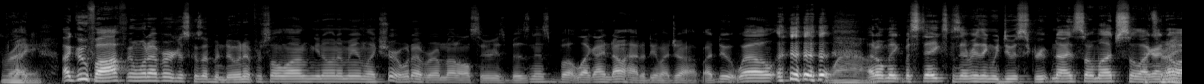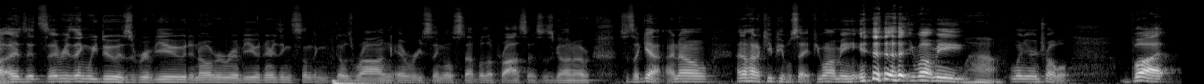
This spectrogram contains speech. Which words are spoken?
Right. Like I goof off and whatever just because I've been doing it for so long. You know what I mean? Like sure, whatever. I'm not all serious business, but like I know how to do my job. I do it well. Wow. I don't make mistakes because everything we do is scrutinized so much. So like That's I know right. it's, it's everything we do is reviewed and over reviewed, and everything something goes wrong. Every single step of the process has gone over. So it's like yeah, I know I know how to keep people safe. You want me? you want me? Wow. when you're in trouble. But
